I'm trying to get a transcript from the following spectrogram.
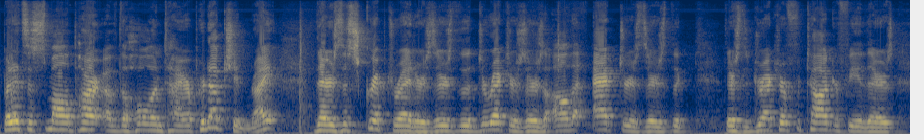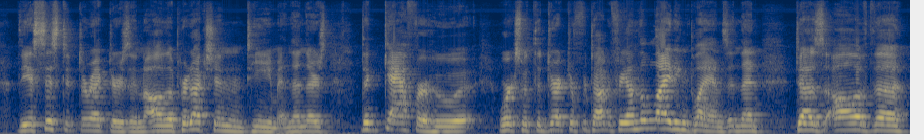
but it's a small part of the whole entire production, right? There's the script writers, there's the directors, there's all the actors, there's the there's the director of photography, there's the assistant directors and all the production team, and then there's the gaffer who works with the director of photography on the lighting plans, and then does all of the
